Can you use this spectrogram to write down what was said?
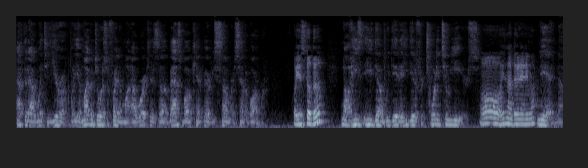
after that, I went to Europe. But yeah, Michael Jordan's a friend of mine. I work his uh, basketball camp every summer in Santa Barbara. Oh you still do? it? No, he's he's done. We did it. He did it for 22 years. Oh he's not doing it anymore. Yeah, no,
